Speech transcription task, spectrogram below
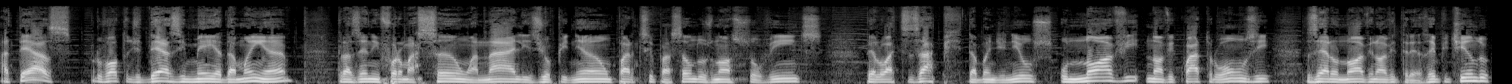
até as por volta de 10 e meia da manhã, trazendo informação, análise, opinião, participação dos nossos ouvintes pelo WhatsApp da Band News, o 99411 0993. Repetindo,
